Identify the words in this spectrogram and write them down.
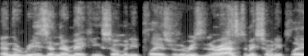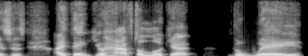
And the reason they're making so many plays, or the reason they're asked to make so many plays, is I think you have to look at the way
